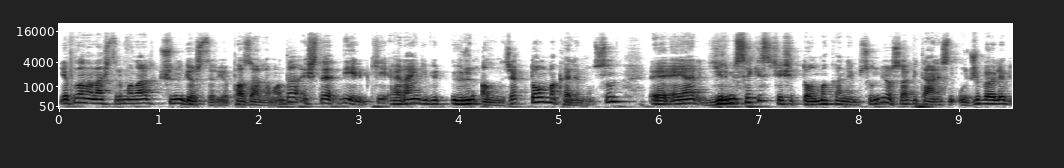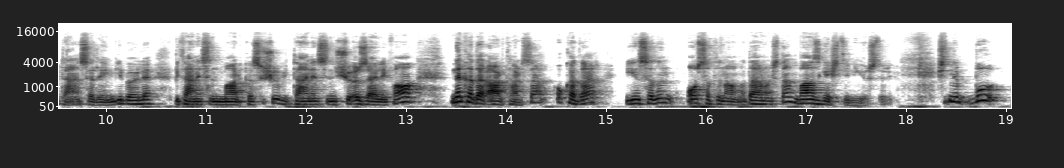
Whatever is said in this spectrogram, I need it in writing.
yapılan araştırmalar şunu gösteriyor pazarlamada. İşte diyelim ki herhangi bir ürün alınacak. Dolma kalem olsun. Ee, eğer 28 çeşit dolma kalem sunuyorsa bir tanesinin ucu böyle, bir tanesi rengi böyle, bir tanesinin markası şu, bir tanesinin şu özelliği falan. Ne kadar artarsa o kadar insanın o satın alma darmaştan vazgeçtiğini gösteriyor. Şimdi bu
